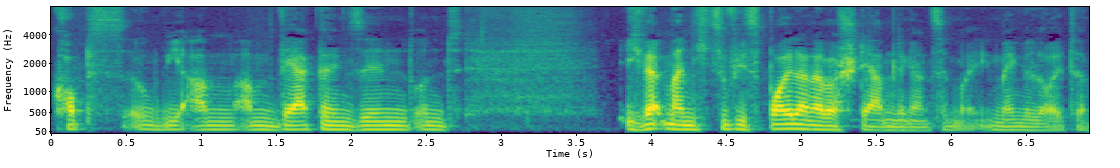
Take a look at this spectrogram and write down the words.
Cops irgendwie am, am Werkeln sind und ich werde mal nicht zu viel spoilern, aber sterben eine ganze Menge Leute.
